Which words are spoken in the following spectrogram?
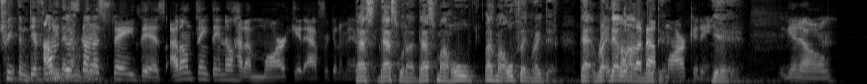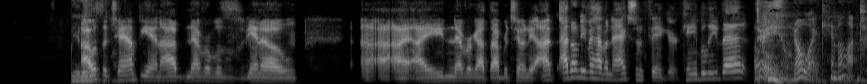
treat them differently I'm than just gonna else? say this: I don't think they know how to market African Americans. that's that's what I that's my whole that's my whole thing right there. That right It's that all line right about there. marketing. Yeah, You know? I was a champion. I never was. You know. I, I I never got the opportunity. I I don't even have an action figure. Can you believe that? Oh, damn. No, I cannot.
